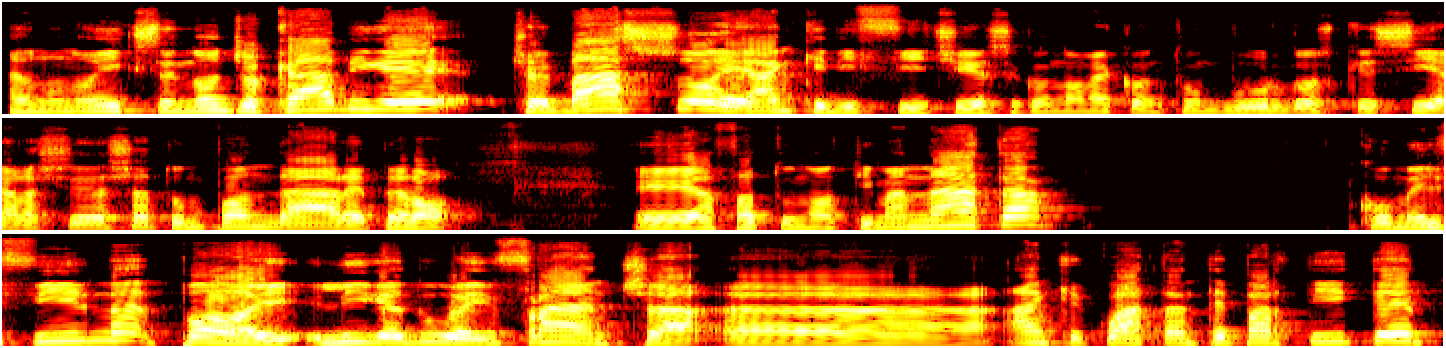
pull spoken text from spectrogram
è un 1x non giocabile, cioè basso e anche difficile secondo me contro un Burgos che sì, ha lasciato un po' andare, però eh, ha fatto un'ottima annata come il film. Poi Liga 2 in Francia, eh, anche qua tante partite.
